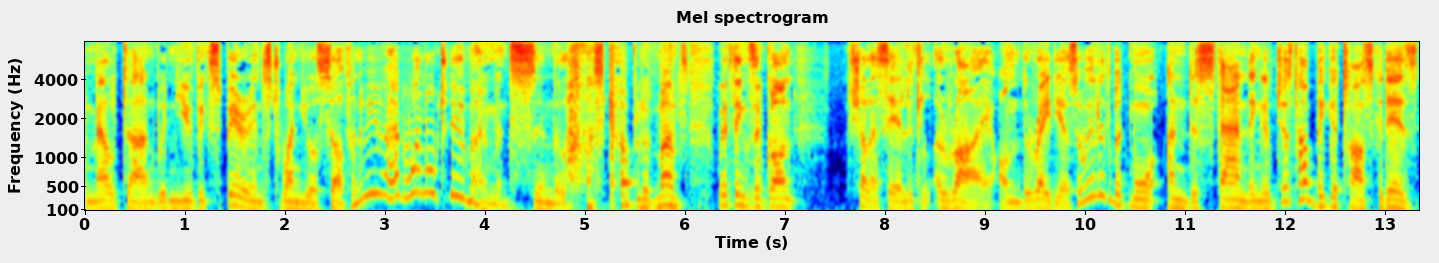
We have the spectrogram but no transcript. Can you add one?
meltdown when you've experienced one yourself. And we've had one or two moments in the last couple of months where things have gone, shall I say, a little awry on the radio. So we're a little bit more understanding of just how big a task it is.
